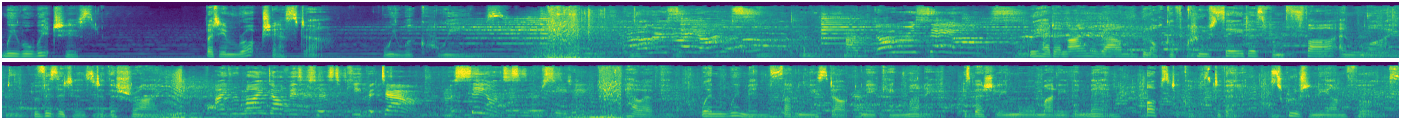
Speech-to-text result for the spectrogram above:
we were witches. But in Rochester, we were queens. We had a line around the block of crusaders from far and wide, visitors to the shrine. I'd remind our visitors to keep it down. A seance isn't proceeding. However, when women suddenly start making money, especially more money than men, obstacles develop, scrutiny unfolds,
